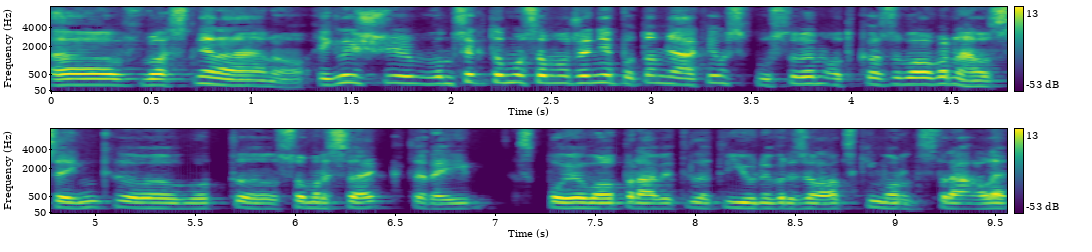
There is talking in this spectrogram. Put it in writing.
Uh, vlastně ne, no. I když on se k tomu samozřejmě potom nějakým způsobem odkazoval Van Helsing uh, od uh, který spojoval právě tyhle ty univerzalácký monstra, ale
